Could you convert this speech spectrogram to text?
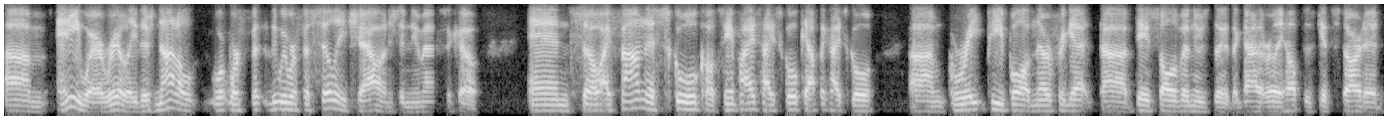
um, anywhere really. There's not a we're, we're, we were facility challenged in New Mexico, and so I found this school called St. Pius High School, Catholic High School. Um, great people. I'll never forget uh, Dave Sullivan, who's the, the guy that really helped us get started.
